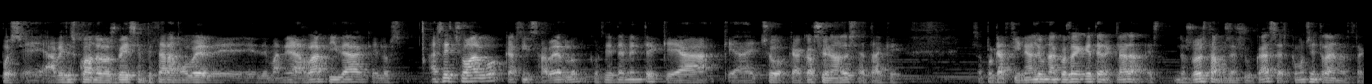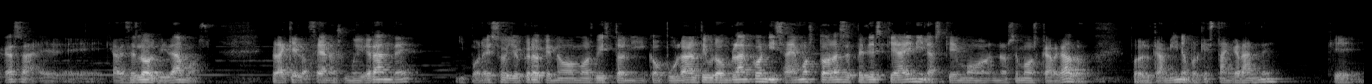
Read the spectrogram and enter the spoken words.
pues eh, a veces cuando los ves empezar a mover eh, de manera rápida, que los has hecho algo, casi sin saberlo, conscientemente, que ha, que ha hecho, que ha ocasionado ese ataque. porque al final una cosa que hay que tener clara, nosotros estamos en su casa, es como si entrara en nuestra casa, que a veces lo olvidamos. Verdad que el océano es muy grande y por eso yo creo que no hemos visto ni copular tiburón blanco, ni sabemos todas las especies que hay, ni las que hemos, nos hemos cargado por el camino, porque es tan grande que,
